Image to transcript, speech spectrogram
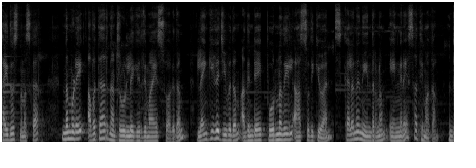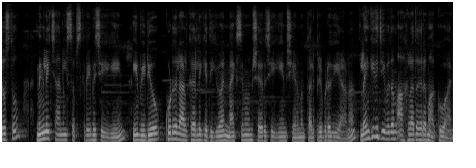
ഹൈ ദോസ് നമസ്കാർ. നമ്മുടെ അവതാർ നാട്ടുകളിലേക്ക് ഹൃദ്യമായ സ്വാഗതം. ലൈംഗിക ജീവിതം അതിന്റെ പൂർണതയിൽ ആസ്വദിക്കുവാൻ സ്ഖലന നിയന്ത്രണം എങ്ങനെ സാധ്യമാക്കാം? ദോസ്തോ നിങ്ങൾ ഈ ചാനൽ സബ്സ്ക്രൈബ് ചെയ്യുകയും ഈ വീഡിയോ കൂടുതൽ ആൾക്കാരിലേക്ക് എത്തിക്കുവാൻ മാക്സിമം ഷെയർ ചെയ്യുകയും ചെയ്യണമെന്ന് താല്പര്യപ്പെടുകയാണ്. ലൈംഗിക ജീവിതം ആഹ്ലാദകരമാക്കുവാൻ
